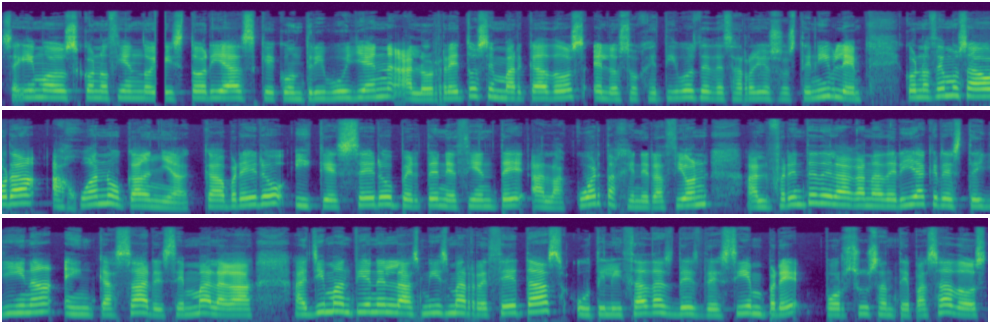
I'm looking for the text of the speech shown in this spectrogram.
Seguimos conociendo historias que contribuyen a los retos enmarcados en los Objetivos de Desarrollo Sostenible. Conocemos ahora a Juan Ocaña, cabrero y quesero perteneciente a la cuarta generación al frente de la ganadería crestellina en Casares, en Málaga. Allí mantienen las mismas recetas utilizadas desde siempre por sus antepasados.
